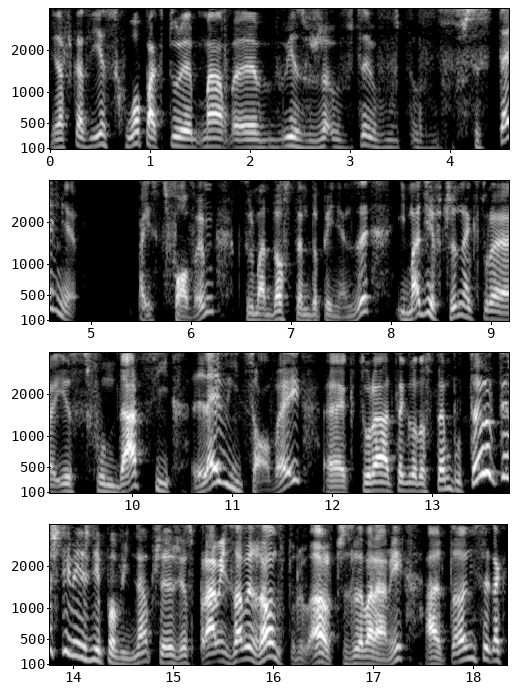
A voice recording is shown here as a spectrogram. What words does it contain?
na przykład jest chłopak, który ma, e, jest w, w, w, w systemie państwowym, który ma dostęp do pieniędzy i ma dziewczynę, która jest z fundacji lewicowej, e, która tego dostępu teoretycznie mieć nie powinna, przecież jest prawicowy rząd, który walczy z lewarami, ale to oni sobie tak,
